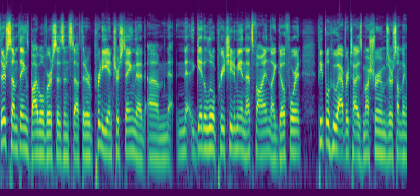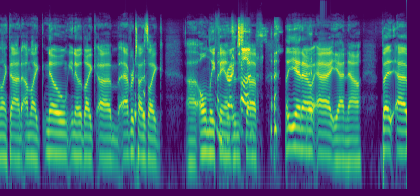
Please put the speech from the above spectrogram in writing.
There's some things Bible verses and stuff that are pretty interesting that um, n- n- get a little preachy to me and that's fine. Like, go for it. People who advertise mushrooms or something like that, I'm like, no, you know, like um, advertise like uh, OnlyFans and stuff. you know, uh, yeah, no. But uh,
